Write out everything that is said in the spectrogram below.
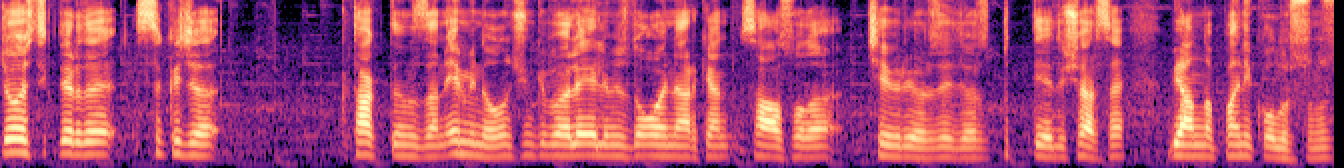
Joystickleri de sıkıca taktığınızdan emin olun. Çünkü böyle elimizde oynarken sağa sola çeviriyoruz ediyoruz. Pıt diye düşerse bir anda panik olursunuz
